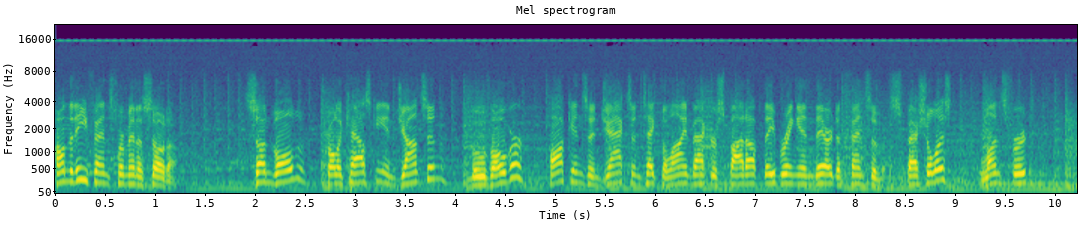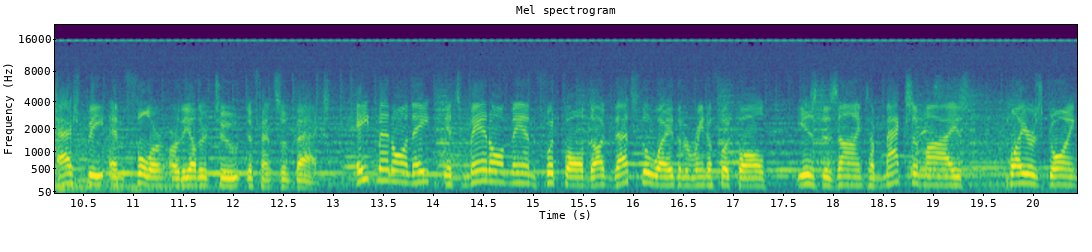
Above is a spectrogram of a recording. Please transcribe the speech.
On the defense for Minnesota, Sunvold, Krolikowski, and Johnson move over. Hawkins and Jackson take the linebacker spot up. They bring in their defensive specialist. Lunsford Ashby and Fuller are the other two defensive backs. Eight men on eight. It's man-on-man -man football, Doug. That's the way that arena football is designed to maximize players going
